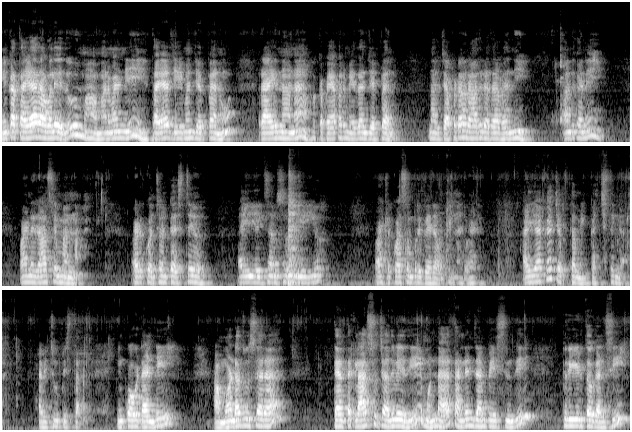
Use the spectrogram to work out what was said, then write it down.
ఇంకా తయారవ్వలేదు. మా మనవాడిని తయారు చేయమని చెప్పాను. రాయి నాన్న ఒక పేపర్ మీద అని చెప్పాను. నాకు చెప్పడం రాదు కదా అవన్నీ. అందుకని వాడిని రాసిమ్మన్నా. వాడికి కొంచెం టెస్ట్ అయ్యి ఎగ్జామ్స్ అయ్యో వాటి కోసం ప్రిపేర్ అవుతున్నాడు వాడు. అయ్యాక చెప్తాం మీకు ఖచ్చితంగా. అవి చూపిస్తా. ఇంకొకటి అండి ఆ మొండ చూసారా టెన్త్ క్లాసు చదివేది మొండ తల్లిని చంపేసింది ప్రియుడితో కలిసి.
